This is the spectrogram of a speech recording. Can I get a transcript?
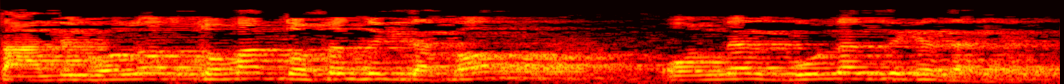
তালিম হলো, তোমার দোষের দিক দেখো, অন্যের গুণের দিকে দেখো।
